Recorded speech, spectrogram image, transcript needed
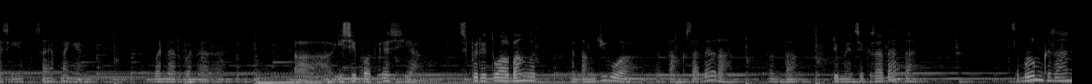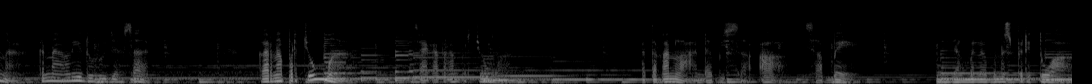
podcast ini tuh saya pengen benar-benar uh, isi podcast yang spiritual banget tentang jiwa, tentang kesadaran, tentang dimensi kesadaran. Sebelum ke sana, kenali dulu jasad. Karena percuma, saya katakan percuma. Katakanlah Anda bisa A, bisa B, yang benar-benar spiritual,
